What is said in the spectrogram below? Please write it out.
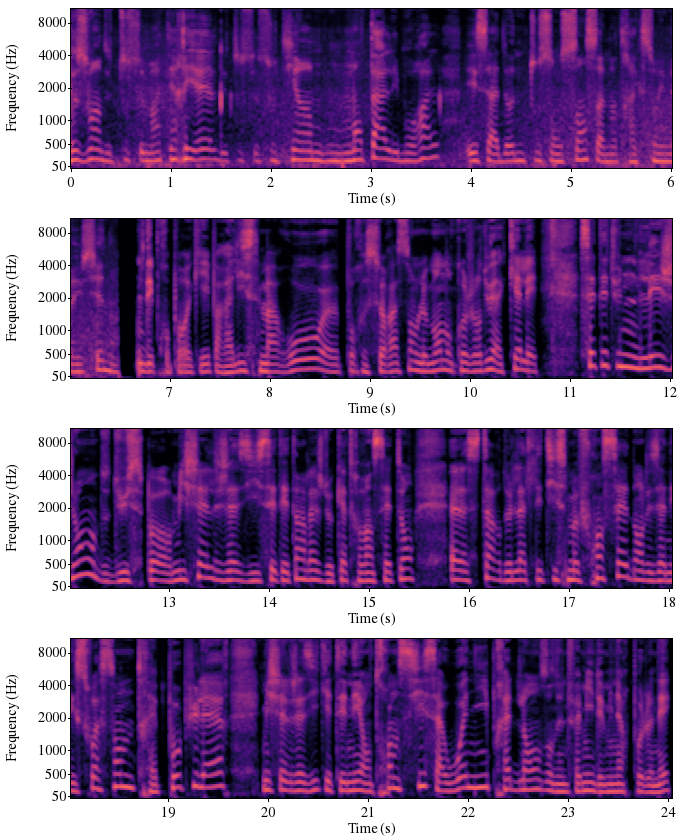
besoin de tout ce matériel, de tout ce soutien mental et moral. Et ça donne tout son sens à notre action émaüsienne. Des propos recueillis par Alice Marot euh, pour ce rassemblement donc aujourd'hui à Calais. C'était une légende du sport. Michel Jazzy s'est éteint à l'âge de 87 ans, la star de l'athlétisme français dans les années 60, très populaire. Michel Jazzy qui était né en 36 à Wany près de Lens dans une famille de mineurs polonais.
